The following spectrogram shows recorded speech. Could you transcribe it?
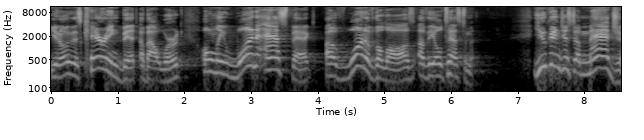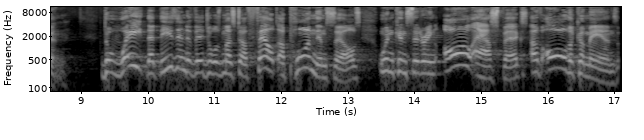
you know, this carrying bit about work, only one aspect of one of the laws of the Old Testament. You can just imagine the weight that these individuals must have felt upon themselves when considering all aspects of all the commands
